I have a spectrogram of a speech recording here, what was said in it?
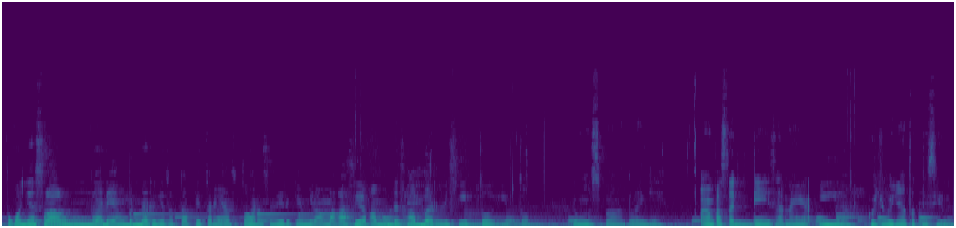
pokoknya selalu nggak ada yang benar gitu. Tapi ternyata Tuhan sendiri kayak bilang makasih ya kamu udah sabar di situ gitu. Gemes banget lagi. Oh yang pas tadi di sana ya? Iya. Gue juga nyatet di sini.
